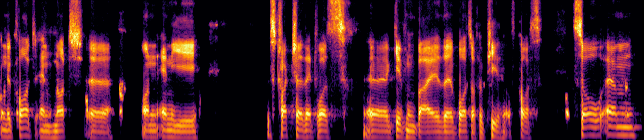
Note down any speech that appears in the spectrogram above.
in the court and not on any structure that was uh, given by the boards of appeal, of course. So um,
